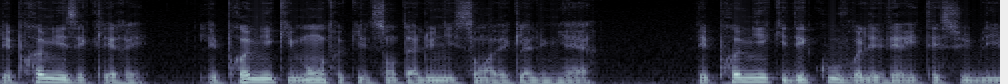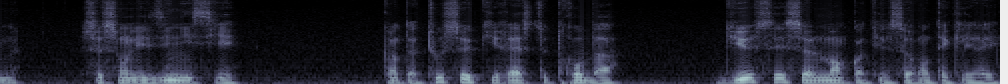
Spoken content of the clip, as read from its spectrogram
les premiers éclairés, les premiers qui montrent qu'ils sont à l'unisson avec la lumière, les premiers qui découvrent les vérités sublimes, ce sont les initiés. Quant à tous ceux qui restent trop bas, Dieu sait seulement quand ils seront éclairés.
